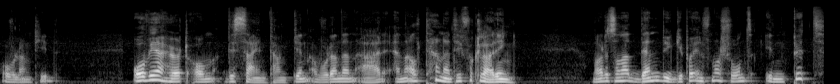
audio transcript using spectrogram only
over lang tid. Og vi har hørt om designtanken og hvordan den er en alternativ forklaring. Nå er det sånn at den bygger på informasjonsinput,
